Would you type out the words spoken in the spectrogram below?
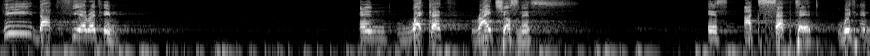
he that feareth him and worketh righteousness is accepted with him.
